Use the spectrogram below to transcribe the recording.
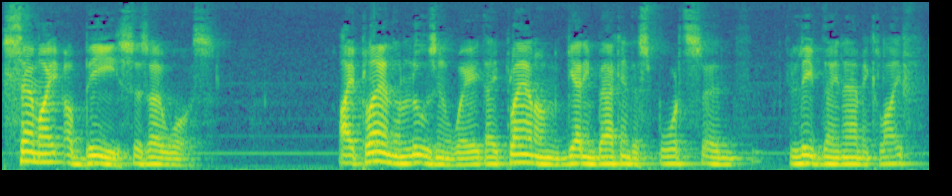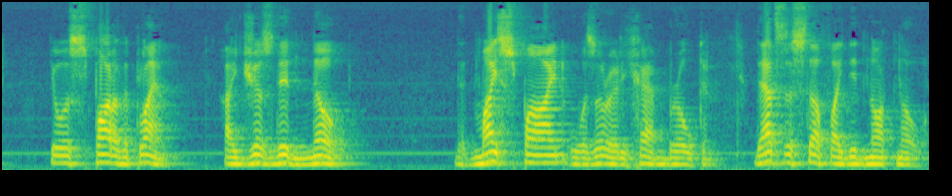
semi-obese as I was. I planned on losing weight. I planned on getting back into sports and live dynamic life. It was part of the plan. I just didn't know that my spine was already half broken. That's the stuff I did not know.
